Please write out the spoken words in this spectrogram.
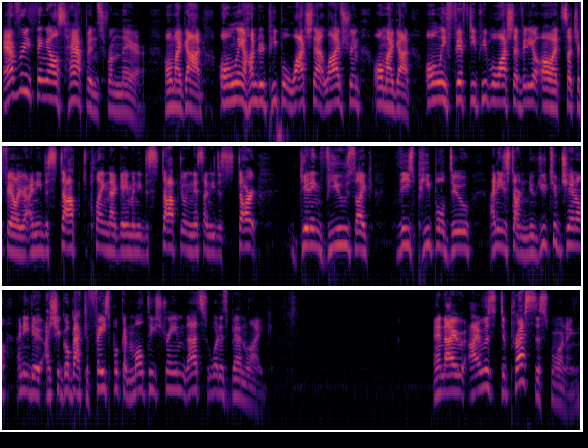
everything else happens from there. Oh my God, only 100 people watch that live stream. Oh my God, only 50 people watch that video. Oh, it's such a failure. I need to stop playing that game. I need to stop doing this. I need to start getting views like these people do. I need to start a new YouTube channel. I need to, I should go back to Facebook and multi-stream. That's what it's been like. And I, I was depressed this morning.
